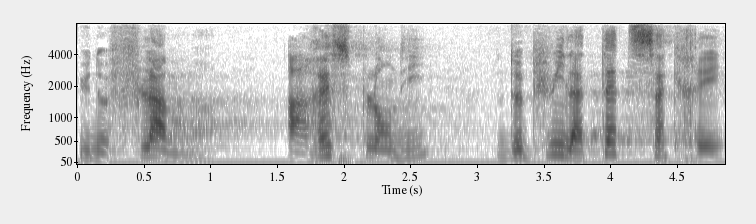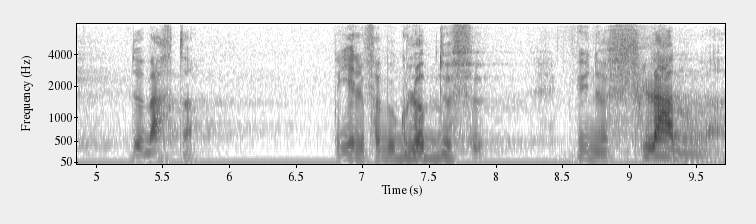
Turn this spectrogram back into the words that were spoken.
Une flamme a resplendi depuis la tête sacrée de Martin. Vous voyez le fameux globe de feu. Une flamme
